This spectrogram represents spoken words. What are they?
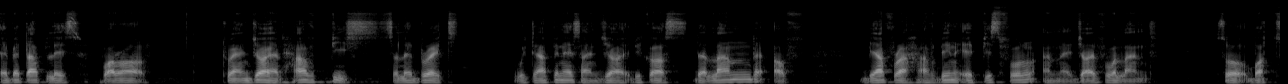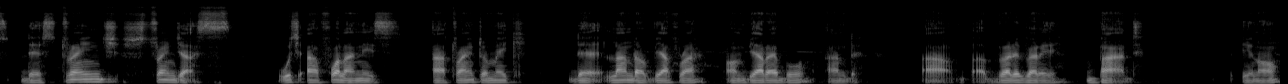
a better place for all to enjoy and have peace, celebrate, with happiness and joy because the land of Biafra have been a peaceful and a joyful land. So, but the strange strangers, which are Fulanese, are trying to make the land of Biafra unbearable and uh, very, very bad, you know,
